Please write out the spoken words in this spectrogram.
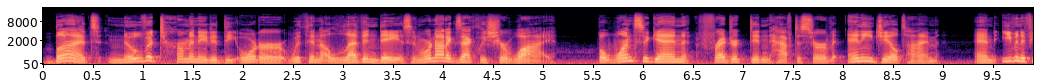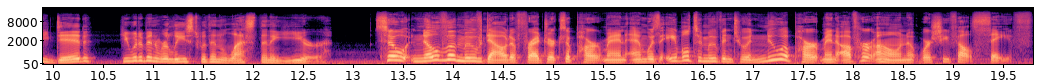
But Nova terminated the order within 11 days, and we're not exactly sure why. But once again, Frederick didn't have to serve any jail time, and even if he did, he would have been released within less than a year. So, Nova moved out of Frederick's apartment and was able to move into a new apartment of her own where she felt safe.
